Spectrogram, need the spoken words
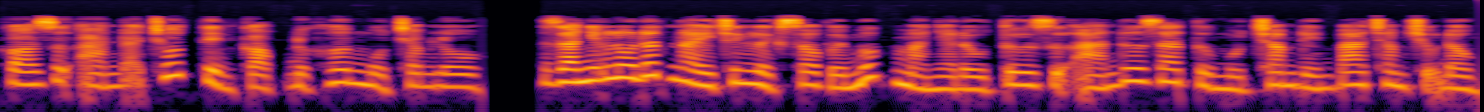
có dự án đã chốt tiền cọc được hơn 100 lô. Giá những lô đất này chênh lệch so với mức mà nhà đầu tư dự án đưa ra từ 100 đến 300 triệu đồng.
